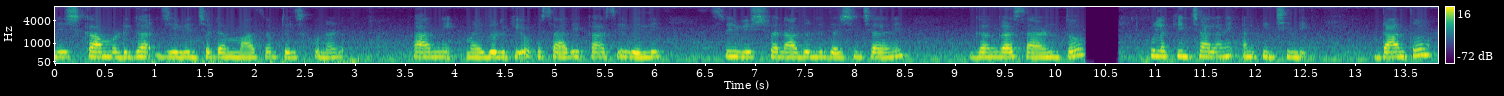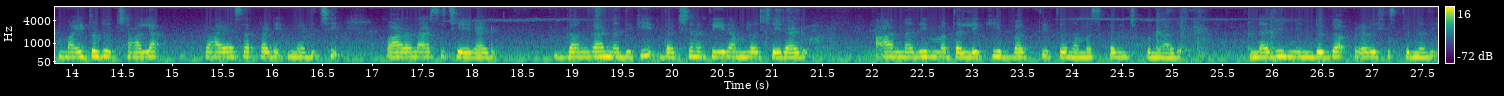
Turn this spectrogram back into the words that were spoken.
నిష్కాముడిగా జీవించటం మాత్రం తెలుసుకున్నాడు. కానీ మైదుడికి ఒకసారి కాశీ వెళ్ళి శ్రీ విశ్వనాథుడిని దర్శించాలని గంగా స్నానంతో పులకించాలని అనిపించింది. దాంతో మైతుడు చాలా ప్రయాసపడి నడిచి వారణాసి చేరాడు. గంగా నదికి దక్షిణ తీరంలో చేరాడు. ఆ నదిమ్మ తల్లికి భక్తితో నమస్కరించుకున్నాడు. నది నిండుగా ప్రవహిస్తున్నది.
